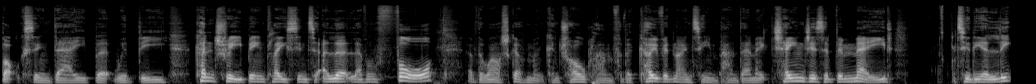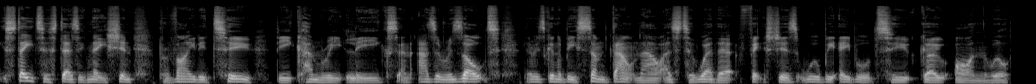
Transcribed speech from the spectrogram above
Boxing Day, but with the country being placed into alert level four of the Welsh Government control plan for the COVID 19 pandemic, changes have been made to the elite status designation provided to the Cymru leagues, and as a result, there is going to be some doubt now as to whether fixtures will be able to go on. We'll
